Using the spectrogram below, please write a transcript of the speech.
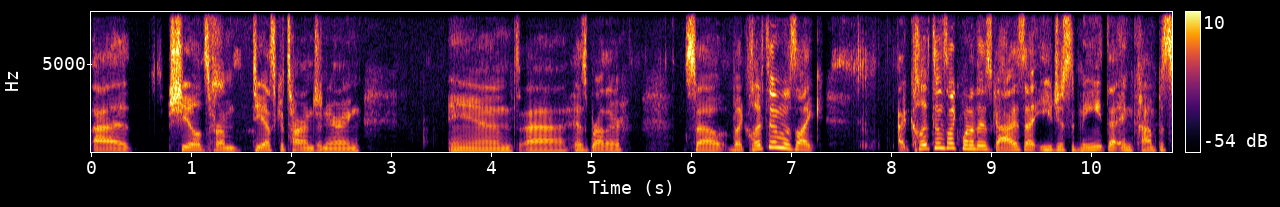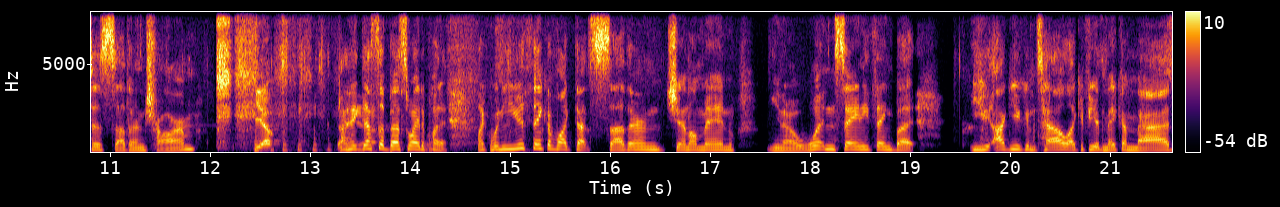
uh, Shields from DS Guitar Engineering, and uh, his brother. So, but Clifton was like, uh, Clifton's like one of those guys that you just meet that encompasses Southern charm. yep, I think that's the best way to put it. Like when you think of like that Southern gentleman, you know, wouldn't say anything, but you I, you can tell like if you'd make him mad,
